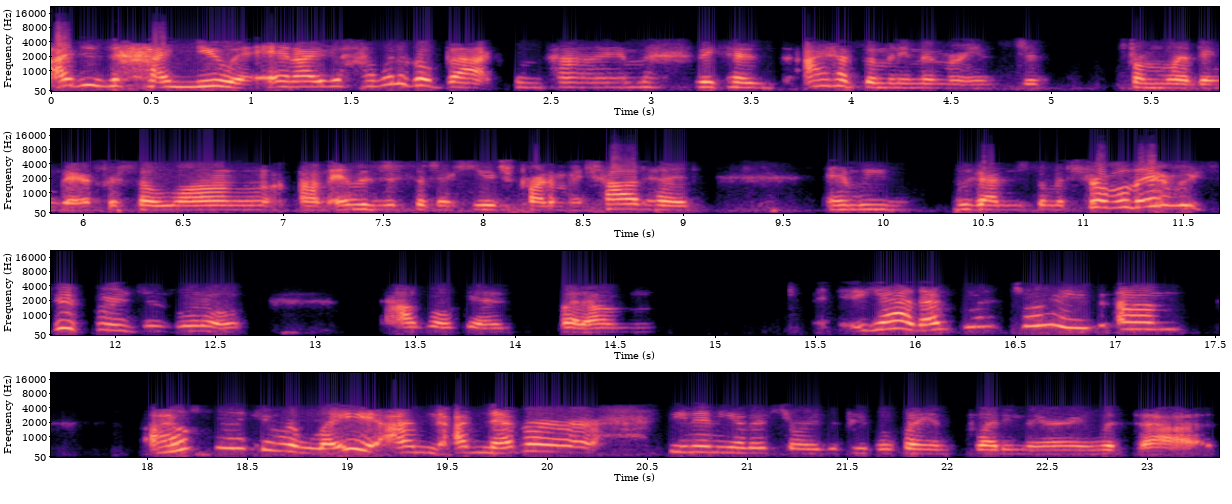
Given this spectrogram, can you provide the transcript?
I just I knew it and I I want to go back sometime because I have so many memories just from living there for so long. Um, it was just such a huge part of my childhood and we we got into so much trouble there. we were just little asshole kids. But um, yeah, that's my story. Um, I also think I can relate. I'm I've never seen any other stories of people playing Bloody Mary with that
